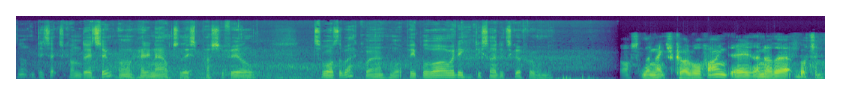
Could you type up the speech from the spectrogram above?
Oh, Detectorcon Day 2 and we're heading out to this pasture field towards the back where a lot of people have already decided to go for a wander. The next record we'll find is another button.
